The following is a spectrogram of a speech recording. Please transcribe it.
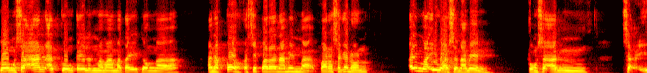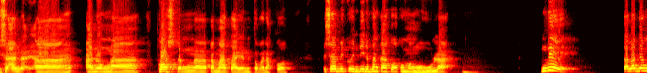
kung saan at kung kailan mamamatay itong ah, anak ko kasi para namin ma- para sa ganon ay maiwasan namin kung saan sa saan ah, anong ah, cost ng ah, kamatayan nitong anak ko. Eh, sabi ko hindi naman kako ako manghuhula. Hindi. Talagang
